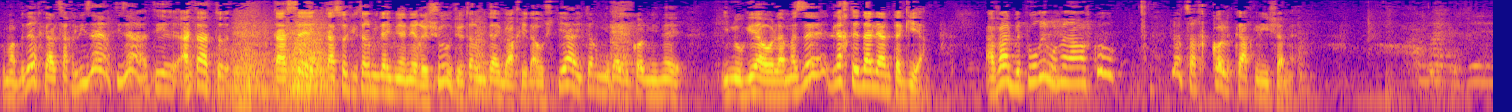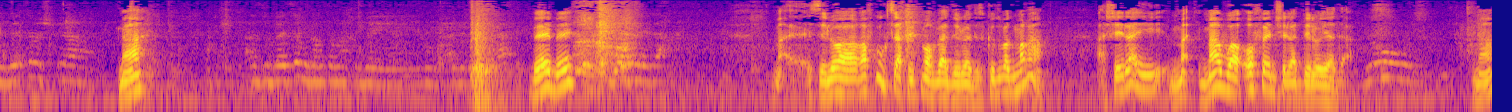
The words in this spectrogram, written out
כלומר, בדרך כלל צריך להיזהר, תיזהר, אתה תעשה, תעסוק יותר מדי בענייני רשות, יותר מדי באכילה ושתייה, יותר מדי בכל מיני עינוגי העולם הזה, לך תדע לאן תגיע. אבל בפורים אומר הרב קוק, לא צריך כל כך להישמר. מה? ב... ב... זה לא הרב קוק צריך לתמוך בדלא ידע, זה כתוב בגמרא. השאלה היא, מהו האופן של הדלא ידע? מה?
